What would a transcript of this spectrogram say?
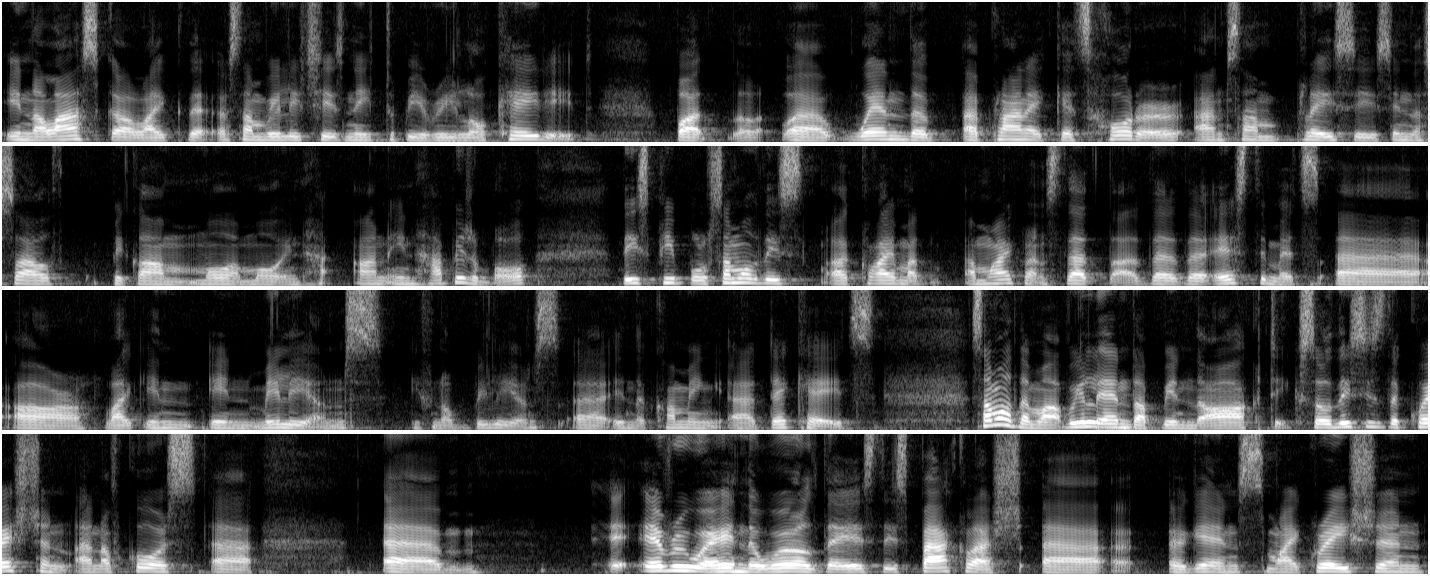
in Alaska, like the, some villages need to be relocated. But uh, when the uh, planet gets hotter and some places in the south become more and more uninhabitable, these people, some of these uh, climate uh, migrants, that uh, the, the, estimates uh, are like in, in millions, if not billions, in the coming decades. Some of them are, will end up in the Arctic. So this is the question, and of course, um, everywhere in the world there is this backlash against migration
